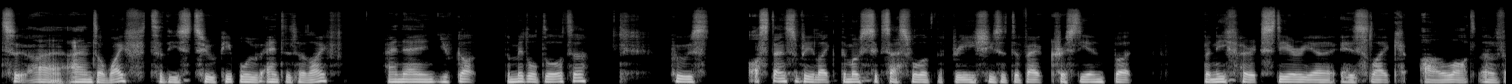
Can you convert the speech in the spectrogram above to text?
to uh, and a wife to these two people who've entered her life. And then you've got the middle daughter, who's ostensibly like the most successful of the three. She's a devout Christian, but beneath her exterior is like a lot of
